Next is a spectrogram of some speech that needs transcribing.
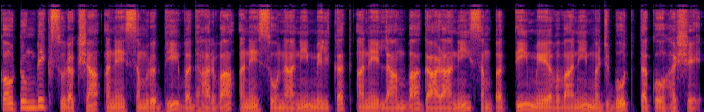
કૌટુંબિક સુરક્ષા અને સમૃદ્ધિ વધારવા અને સોનાની મિલકત અને લાંબા ગાળાની સંપત્તિ મેળવવાની મજબૂત તકો હશે.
